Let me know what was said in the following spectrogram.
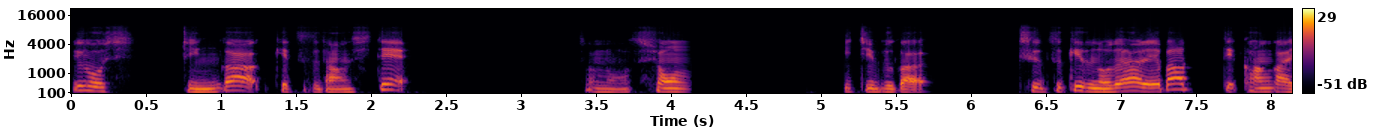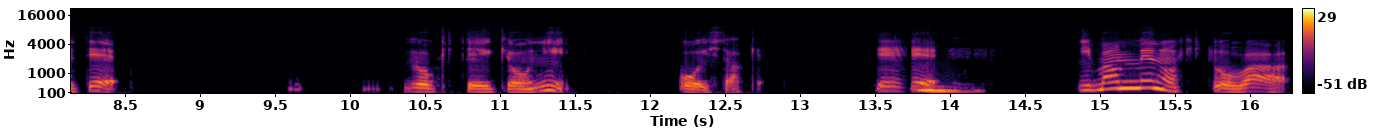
両親が決断してその証一部が続けるのであればって考えて臓器提供に合意したわけ。で、2番目の人は、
